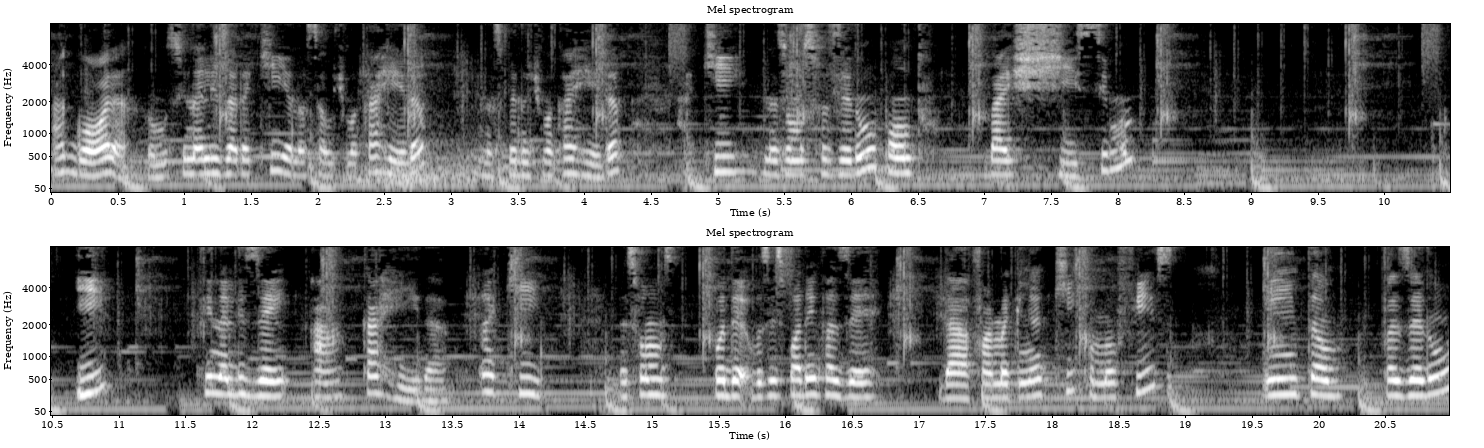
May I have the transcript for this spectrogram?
Agora, vamos finalizar aqui a nossa última carreira, nossa penúltima carreira. Aqui, nós vamos fazer um ponto baixíssimo e finalizei a carreira. Aqui, nós vamos poder, vocês podem fazer da forma que aqui, como eu fiz. E então, fazer um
